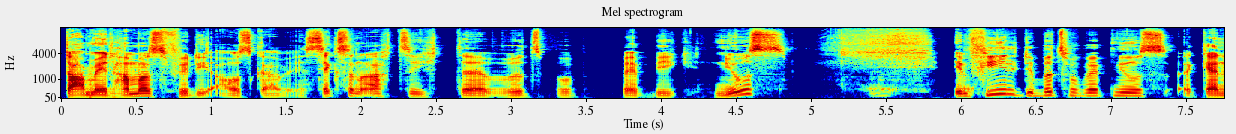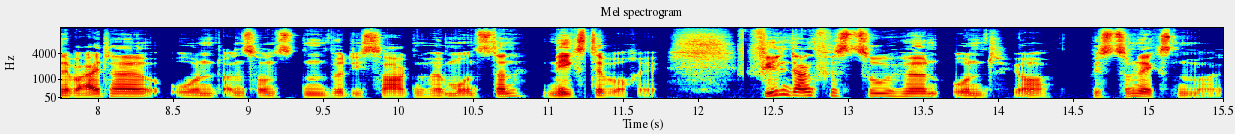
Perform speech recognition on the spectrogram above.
Damit haben wir es für die Ausgabe 86 der Würzburg Web Week News. Empfehle die Würzburg Web News gerne weiter und ansonsten würde ich sagen, hören wir uns dann nächste Woche. Vielen Dank fürs Zuhören und ja, bis zum nächsten Mal.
